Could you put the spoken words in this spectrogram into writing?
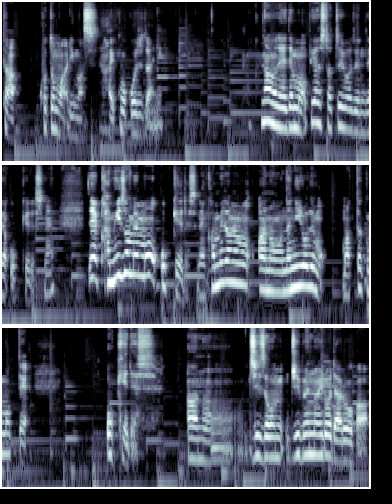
たこともあります。はい、高校時代に。なので、でも、ピアス、タトゥーは全然 OK ですね。で、髪染めも OK ですね。髪染めも、あの、何色でも全くもって OK です。あの、自自分の色であろうが、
